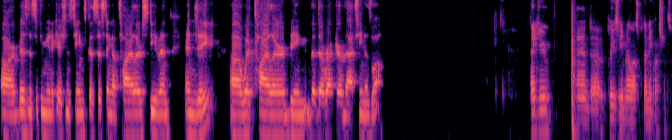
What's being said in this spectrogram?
our business and communications teams consisting of Tyler, Stephen, and Jake, uh, with Tyler being the director of that team as well. Thank you, and uh, please email us with any questions.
